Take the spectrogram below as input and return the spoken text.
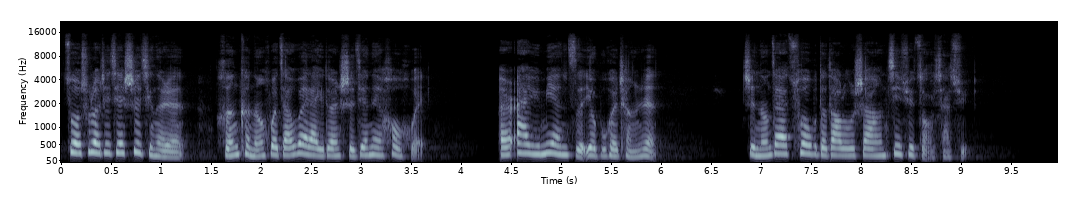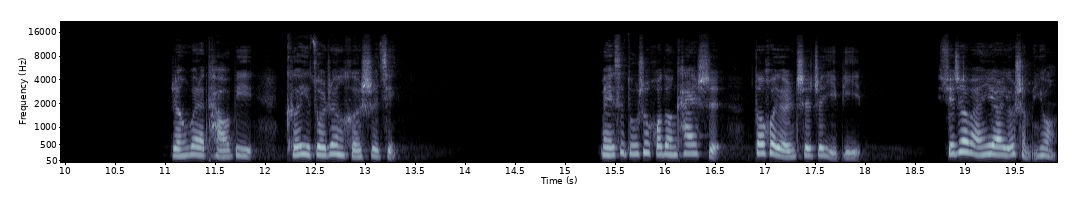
做出了这些事情的人，很可能会在未来一段时间内后悔，而碍于面子又不会承认，只能在错误的道路上继续走下去。人为了逃避，可以做任何事情。每次读书活动开始，都会有人嗤之以鼻：“学这玩意儿有什么用？”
